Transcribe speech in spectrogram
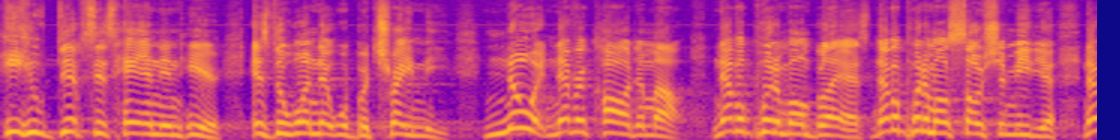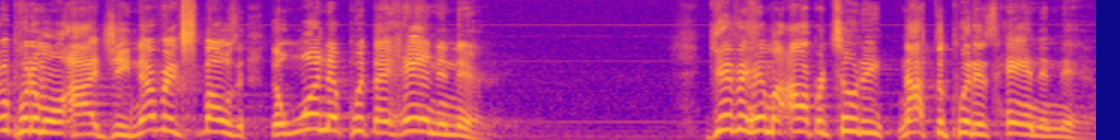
He who dips his hand in here is the one that will betray me. Knew it, never called him out, never put him on blast, never put him on social media, never put him on IG, never exposed it. The one that put their hand in there giving him an opportunity not to put his hand in there.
